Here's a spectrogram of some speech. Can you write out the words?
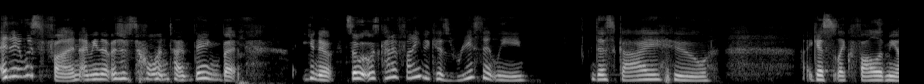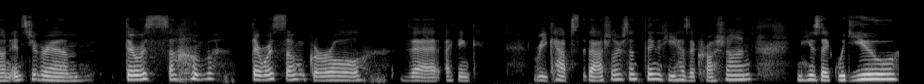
And it was fun. I mean, that was just a one time thing, but, you know, so it was kind of funny because recently, this guy who I guess like followed me on Instagram, there was some, there was some girl that I think recaps The Bachelor or something that he has a crush on. And he was like, Would you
